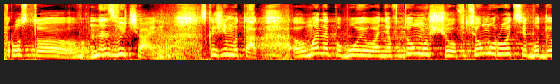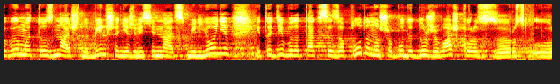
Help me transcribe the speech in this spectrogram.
просто незвичайно. Скажімо так, у мене побоювання в тому, що в цьому році буде вимито значно більше ніж 18 мільйонів, і тоді буде так все заплутано, що буде дуже важко роз, роз-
